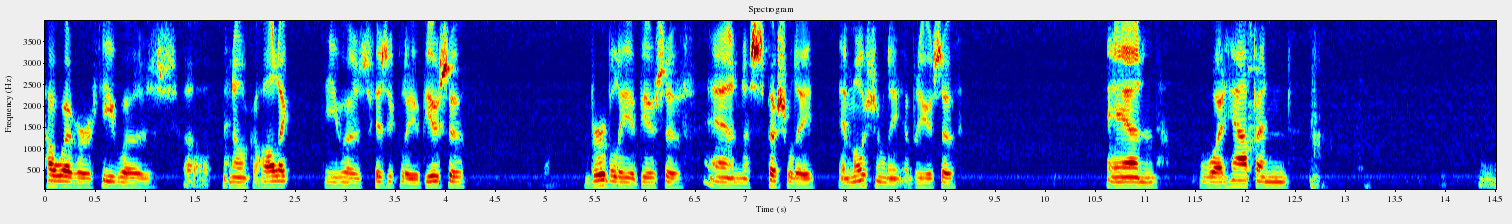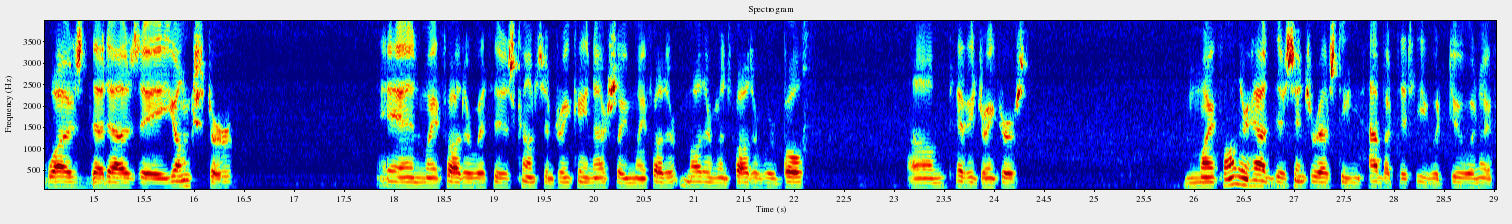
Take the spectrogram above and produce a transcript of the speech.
However, he was uh, an alcoholic. He was physically abusive, verbally abusive, and especially emotionally abusive. And what happened was that as a youngster, and my father with his constant drinking, actually my father, mother and father were both um, heavy drinkers. My father had this interesting habit that he would do, and I've,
